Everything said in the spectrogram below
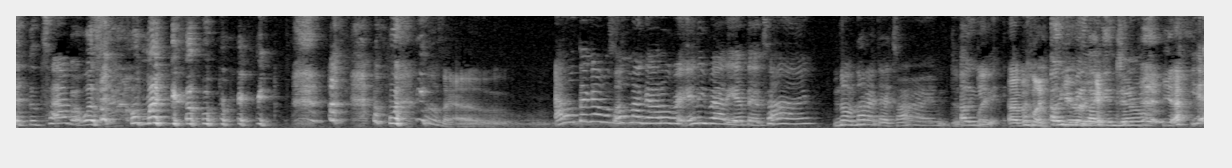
at the time, I wasn't. Oh my god, over anybody. I was like, oh. I don't think I was. Oh my god, over anybody at that time. No, not at that time. Just Oh, you like, mean, like, Oh, you mean like in general? yeah. Yeah,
